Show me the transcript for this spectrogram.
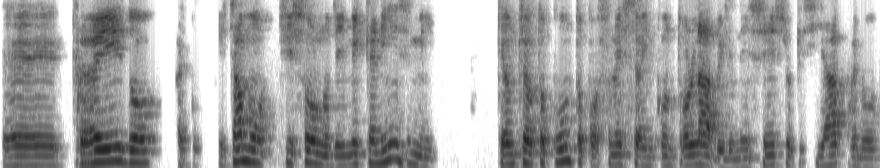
Eh, credo, ecco, diciamo, ci sono dei meccanismi che a un certo punto possono essere incontrollabili, nel senso che si aprono,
